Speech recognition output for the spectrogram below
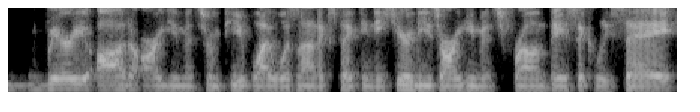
very odd arguments from people I was not expecting to hear these arguments from basically say,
